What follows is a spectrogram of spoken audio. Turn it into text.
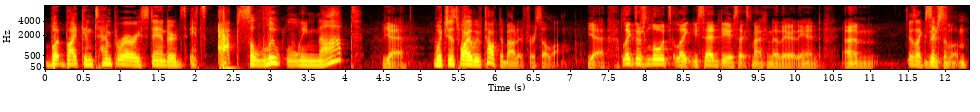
But by contemporary standards, it's absolutely not Yeah. Which is why we've talked about it for so long. Yeah. Like there's loads like you said Deus Ex Machina there at the end. Um There's like six there's- of them.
